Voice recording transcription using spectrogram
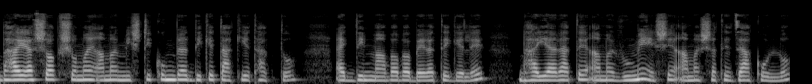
ভাইয়া সব সময় আমার মিষ্টি কুমড়ার দিকে তাকিয়ে থাকত। একদিন মা বাবা বেড়াতে গেলে ভাইয়া রাতে আমার রুমে এসে আমার সাথে যা করল,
